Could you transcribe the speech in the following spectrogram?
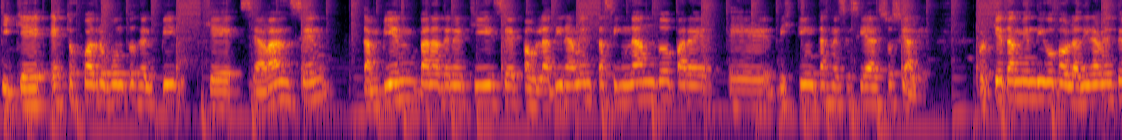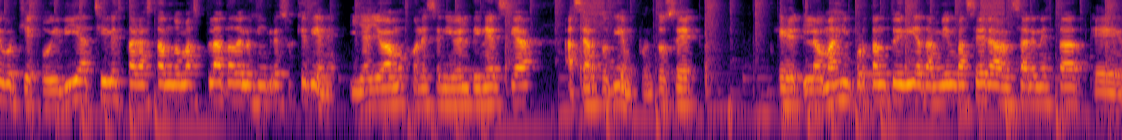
y que estos cuatro puntos del PIB que se avancen también van a tener que irse paulatinamente asignando para eh, distintas necesidades sociales. ¿Por qué también digo paulatinamente? Porque hoy día Chile está gastando más plata de los ingresos que tiene y ya llevamos con ese nivel de inercia hace harto tiempo. Entonces, eh, lo más importante hoy día también va a ser avanzar en esta eh,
